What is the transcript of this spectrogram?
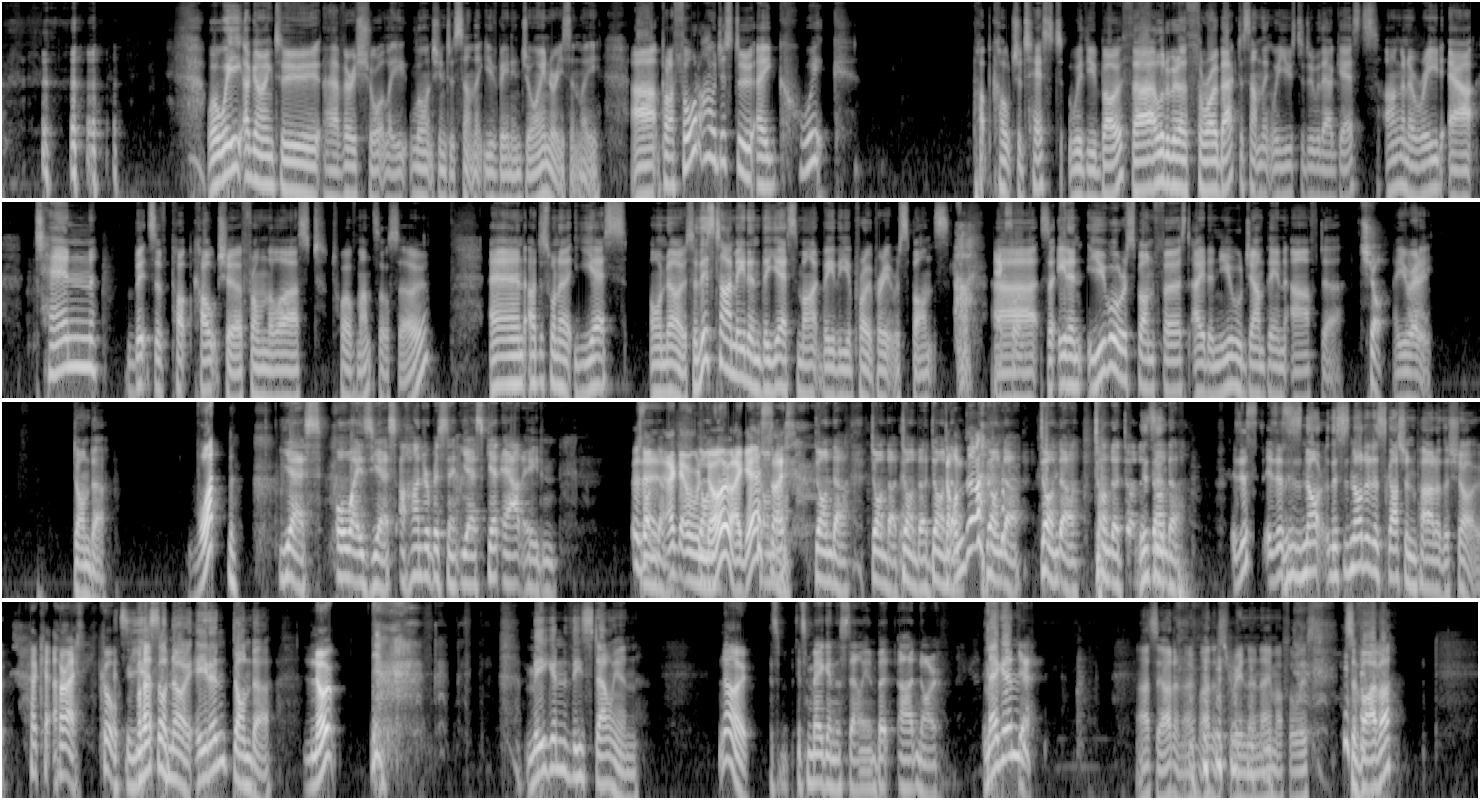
Well, we are going to uh, very shortly launch into something that you've been enjoying recently. Uh, but I thought I would just do a quick pop culture test with you both. Uh, a little bit of a throwback to something we used to do with our guests. I'm going to read out 10 bits of pop culture from the last 12 months or so. And I just want to yes or no. So this time, Eden, the yes might be the appropriate response. Ah. Uh, so, Eden, you will respond first. Aiden, you will jump in after. Sure. Are you Alright. ready? Donda. what? Yes. Always yes. hundred percent yes. Get out, Eden. Is that Donda. okay? Well, Donda. no, I guess. Donda. I, Donda. Donda. Donda. Donda. Donda? Donda. Donda. Donda. Donda. This is- Donda. is this? Is this? This is not. This is not a discussion part of the show. okay? All right. Cool. It's a But- yes or no. Eden, Donda. Nope. Megan the Stallion. no. It's it's Megan the Stallion, but uh, no. Megan. Yeah. I see. I don't know. I just written her name off a list. Survivor.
